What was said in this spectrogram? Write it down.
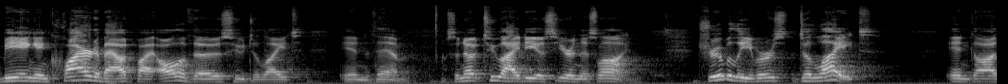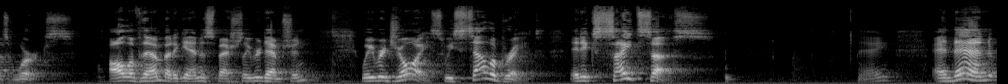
being inquired about by all of those who delight in them. So, note two ideas here in this line. True believers delight in God's works. All of them, but again, especially redemption. We rejoice, we celebrate, it excites us. Okay? And then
